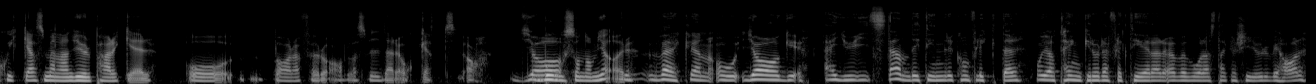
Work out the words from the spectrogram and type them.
skickas mellan djurparker och bara för att avlas vidare och att ja, bo som de gör. Verkligen. Och jag är ju i ständigt inre konflikter och jag tänker och reflekterar över våra stackars djur vi har.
